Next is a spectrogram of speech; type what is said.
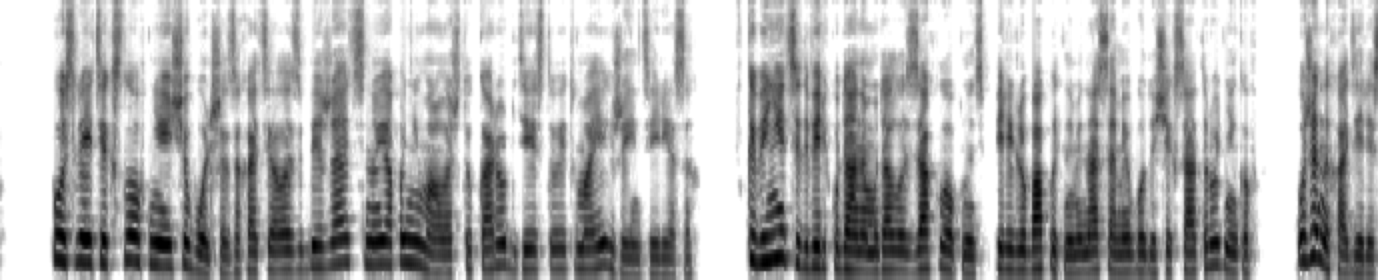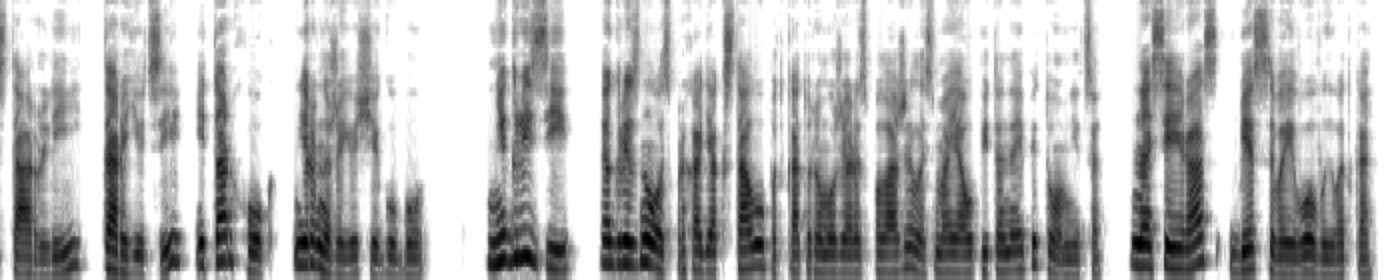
После этих слов мне еще больше захотелось бежать, но я понимала, что король действует в моих же интересах. Кабинете дверь, куда нам удалось захлопнуть перед любопытными носами будущих сотрудников, уже находились Тар Ли, Тар Юти и Тар Хок, нервно жующие губу. «Не грызи!» – огрызнулась, проходя к столу, под которым уже расположилась моя упитанная питомница, на сей раз без своего выводка.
